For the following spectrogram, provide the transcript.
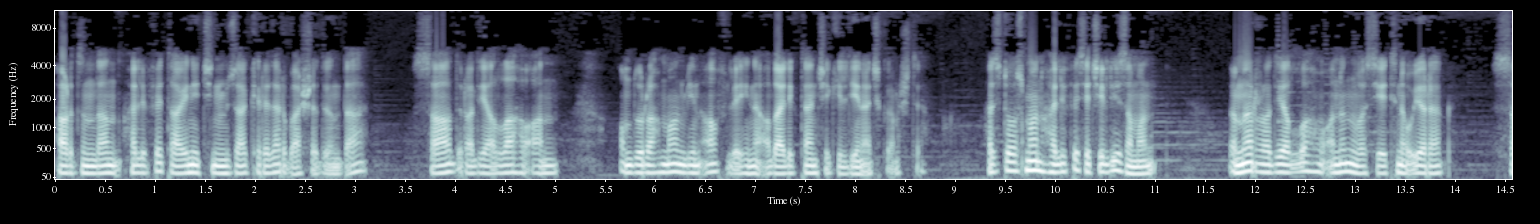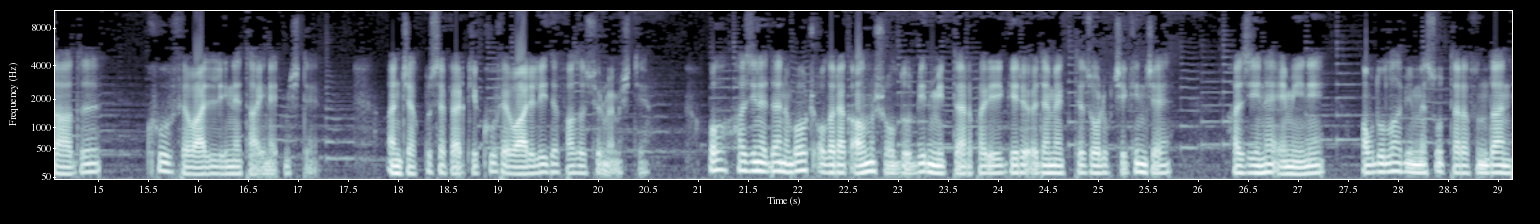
ardından halife tayini için müzakereler başladığında Sa'd radıyallahu an Abdurrahman bin Af lehine adaylıktan çekildiğini açıklamıştı. Hazreti Osman halife seçildiği zaman Ömer radıyallahu anın vasiyetine uyarak Sa'd'ı Kufe valiliğine tayin etmişti. Ancak bu seferki Kufe valiliği de fazla sürmemişti. O hazineden borç olarak almış olduğu bir miktar parayı geri ödemekte zorluk çekince hazine emini Abdullah bin Mesud tarafından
